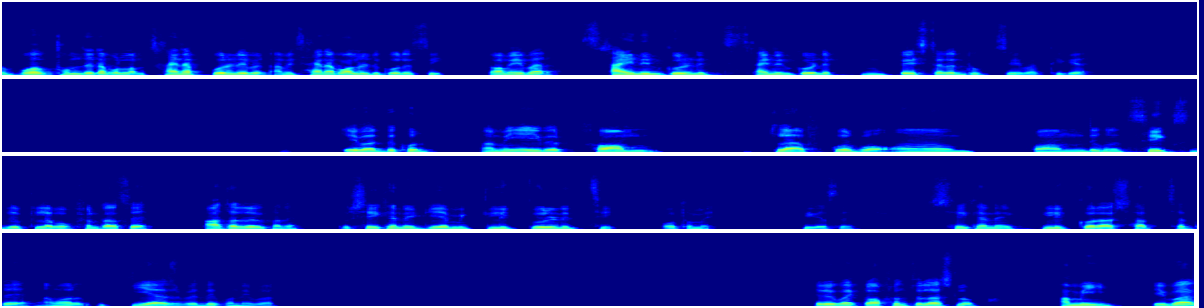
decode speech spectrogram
প্রথম যেটা বললাম সাইন আপ করে নেবেন। আমি সাইন আপ অলরেডি করেছি। তো আমি এবার সাইন ইন করে নিচ্ছি। সাইন ইন করে নিয়ে পেজটাতে ঢুকছি এবার, ঠিক আছে? এবার দেখুন, আমি এইবার ফর্ম ফিল আপ করব। ফর্ম দেখুন সিক্স যে ফিল আপ অপশনটা আছে, আধারের ওখানে, তো সেখানে গিয়ে আমি ক্লিক করে নিচ্ছি প্রথমে, ঠিক আছে? সেখানে ক্লিক করার সাথে সাথে আমার কি আসবে দেখুন এবার। এরকম একটা অপশন চলে আসলো। আমি এবার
